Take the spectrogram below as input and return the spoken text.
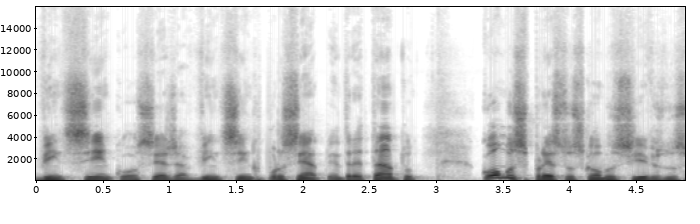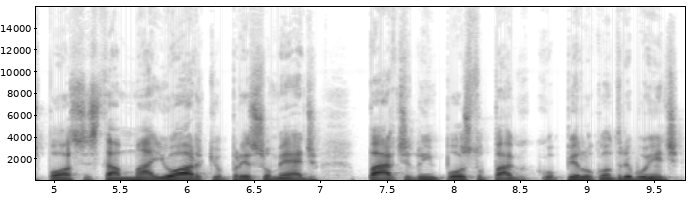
25, ou seja, 25%. Entretanto, como os preços dos combustíveis nos postos está maior que o preço médio, parte do imposto pago pelo contribuinte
